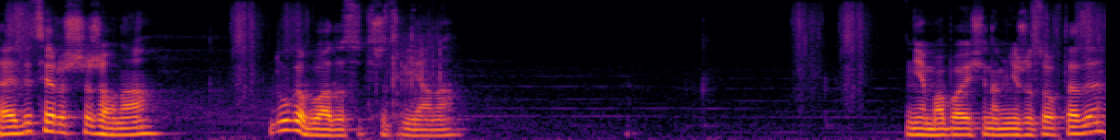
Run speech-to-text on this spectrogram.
Ta edycja rozszerzona długo była dosyć rozwijana. Nie ma, boję się nam nie rzucą wtedy?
